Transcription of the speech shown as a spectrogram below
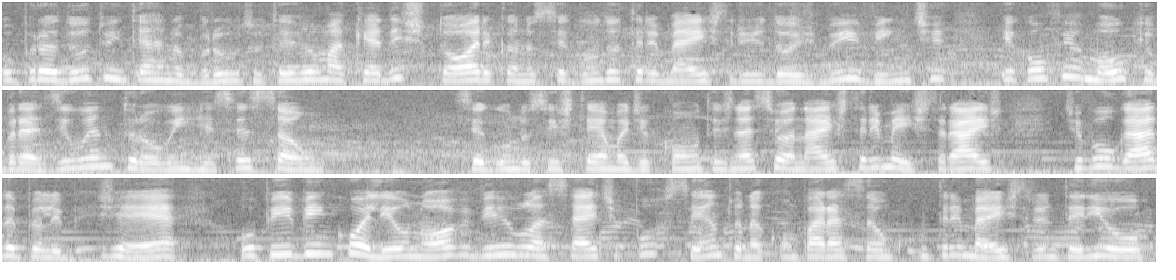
O produto interno bruto teve uma queda histórica no segundo trimestre de 2020 e confirmou que o Brasil entrou em recessão. Segundo o Sistema de Contas Nacionais Trimestrais, divulgado pelo IBGE, o PIB encolheu 9,7% na comparação com o trimestre anterior,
